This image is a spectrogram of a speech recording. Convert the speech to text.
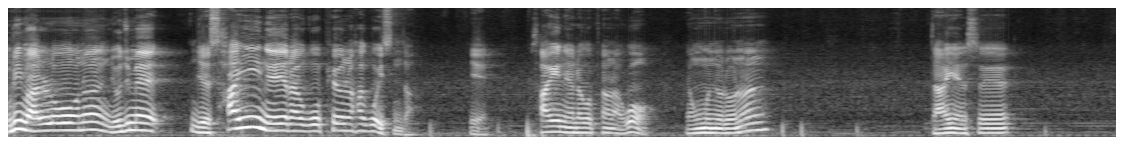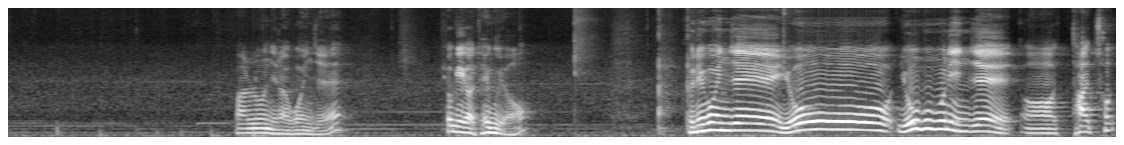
우리말로는 요즘에 이제 사이뇌라고 표현을 하고 있습니다. 예. 사이뇌라고 표현하고 영문으로는 다이언스 발론이라고 이제 표기가 되고요. 그리고 이제 요, 요 부분이 이제, 어, 다 저-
